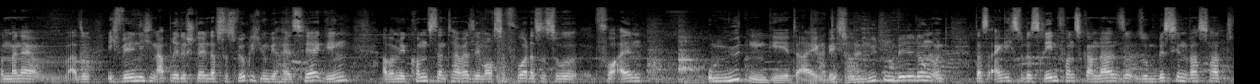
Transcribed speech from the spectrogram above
Und man ja, also ich will nicht in Abrede stellen, dass das wirklich irgendwie heiß herging, aber mir kommt es dann teilweise eben auch so vor, dass es so vor allem um Mythen geht eigentlich, so. Mythenbildung und dass eigentlich so das Reden von Skandalen so, so ein bisschen was hat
